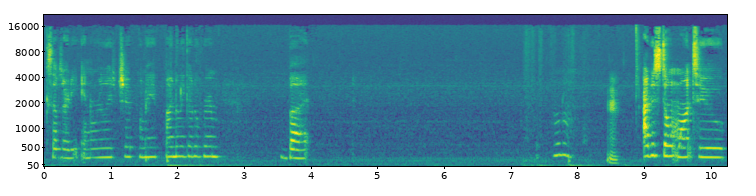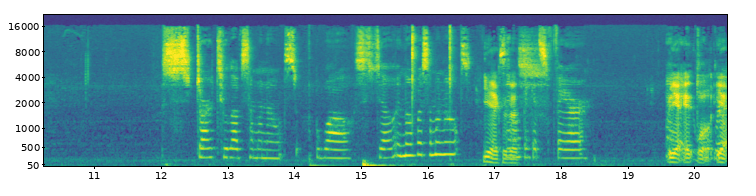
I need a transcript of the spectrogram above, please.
Because I was already in a relationship when I finally got over him. But, I don't know. Hmm. I just don't want to start to love someone else while still in love with someone else. Yeah, because I don't think it's fair. yeah. and It can well yeah.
